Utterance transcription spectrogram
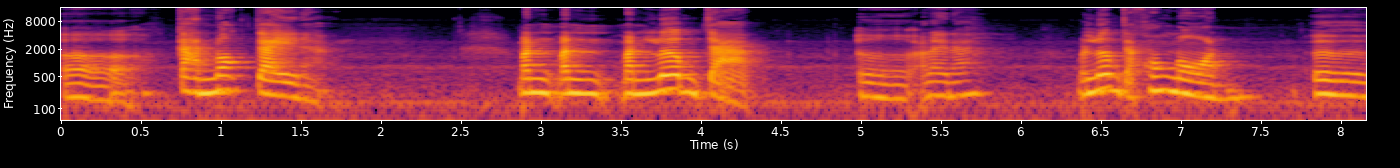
เอ่อการนอกใจน่ะ มันมันมันเริ่มจาก เอออะไรนะ มันเริ่มจากห้องนอน เออ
